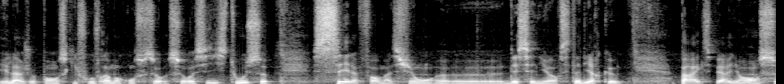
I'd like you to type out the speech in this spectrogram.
et là, je pense qu'il faut vraiment qu'on se, se ressaisisse tous, c'est la formation euh, des seniors. C'est-à-dire que par expérience,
